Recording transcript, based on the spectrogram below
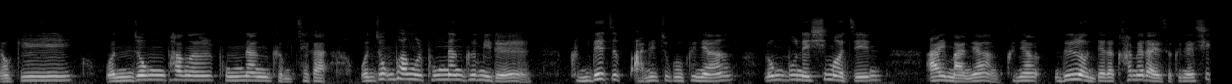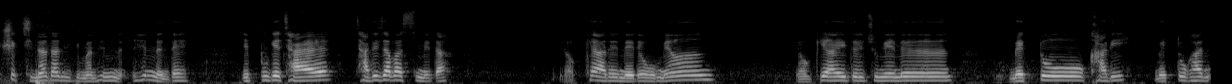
여기 원종방울 복랑금 제가 원종방울 복랑금이를 금대접 안 해주고 그냥 롱분에 심어진 아이 마냥 그냥 늘 언제나 카메라에서 그냥 씩씩 지나다니기만 했, 는데 예쁘게 잘 자리 잡았습니다. 이렇게 아래 내려오면 여기 아이들 중에는 맥도가리, 맥도간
